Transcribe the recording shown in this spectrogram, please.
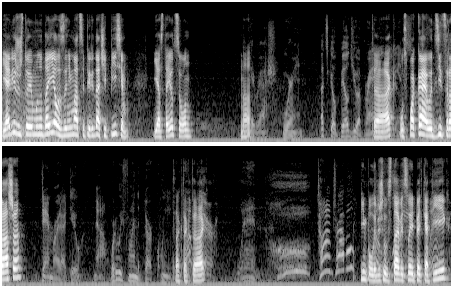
Я вижу, что ему надоело заниматься передачей писем, и остается он на... Так, успокаивает Зиц Раша. Так, так, так. Пимпл решил вставить свои 5 копеек.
